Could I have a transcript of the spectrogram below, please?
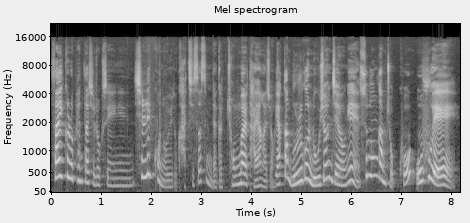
cyclopentasiloxane인 실리콘 오일도 같이 썼습니다. 그러니까 정말 다양하죠. 약간 묽은 로션 제형에 수분감 좋고 오후에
